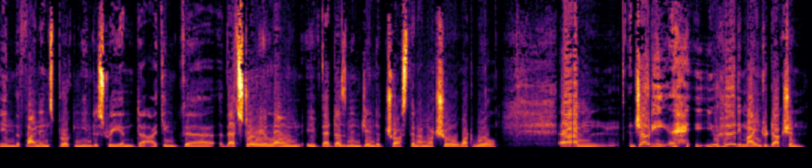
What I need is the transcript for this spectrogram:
in the finance broking industry. And uh, I think uh, that story alone, if that doesn't engender trust, then I'm not sure what will. Um, Jodi, you heard in my introduction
